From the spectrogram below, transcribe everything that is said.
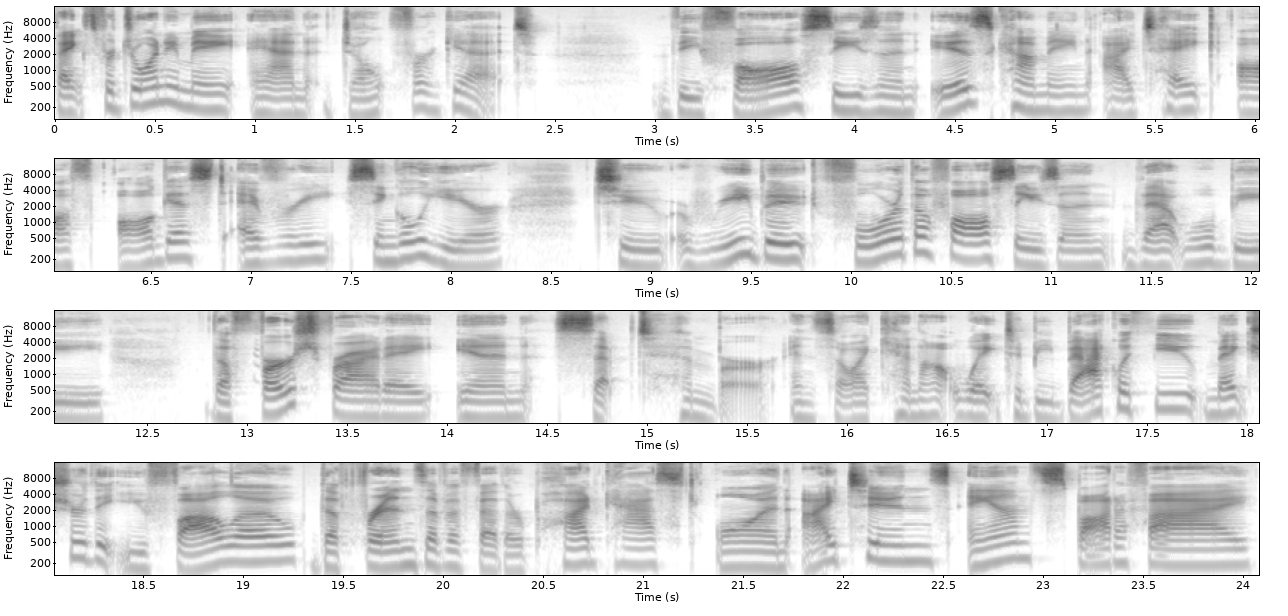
Thanks for joining me. And don't forget, the fall season is coming. I take off August every single year to reboot for the fall season. That will be the first Friday in September. And so I cannot wait to be back with you. Make sure that you follow the Friends of a Feather podcast on iTunes and Spotify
